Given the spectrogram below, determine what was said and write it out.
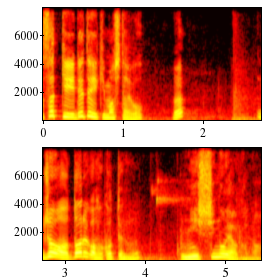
さっき出て行きましたよ。え？じゃあ誰が測ってんの？西野屋かな。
